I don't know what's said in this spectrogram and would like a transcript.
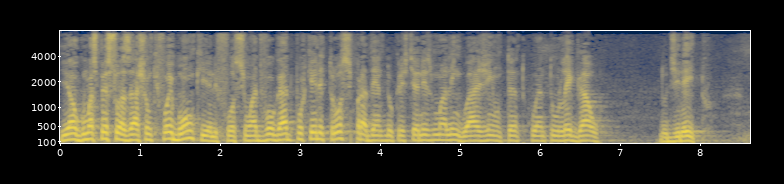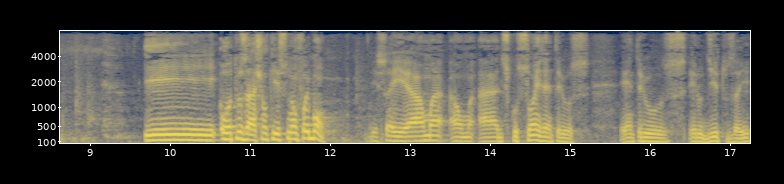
E algumas pessoas acham que foi bom que ele fosse um advogado porque ele trouxe para dentro do cristianismo uma linguagem um tanto quanto legal do direito. E outros acham que isso não foi bom. Isso aí há, uma, há, uma, há discussões entre os, entre os eruditos aí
